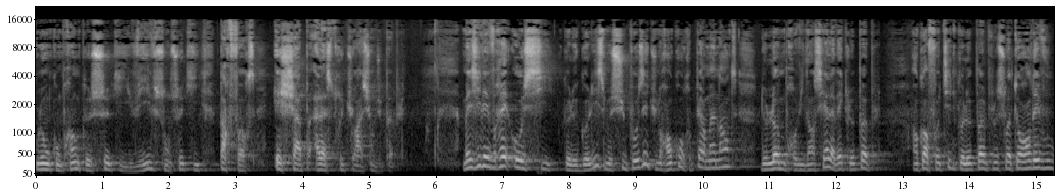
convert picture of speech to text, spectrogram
où l'on comprend que ceux qui vivent sont ceux qui, par force, échappent à la structuration du peuple. Mais il est vrai aussi que le gaullisme supposait une rencontre permanente de l'homme providentiel avec le peuple. Encore faut-il que le peuple soit au rendez-vous.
